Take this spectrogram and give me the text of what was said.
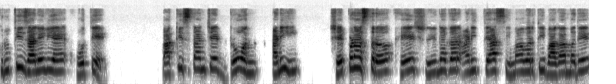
कृती झालेली आहे होते. पाकिस्तानचे ड्रोन आणि क्षेपणास्त्र हे श्रीनगर आणि त्या सीमावर्ती भागामध्ये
